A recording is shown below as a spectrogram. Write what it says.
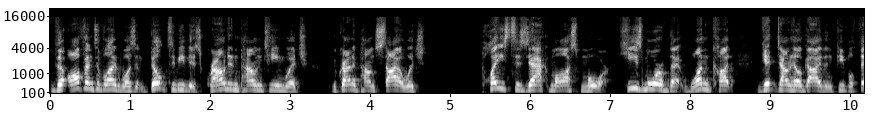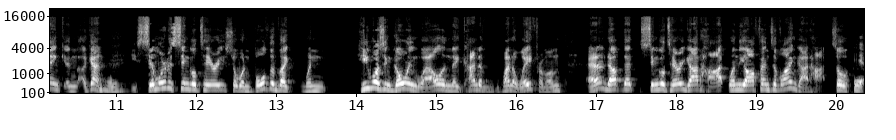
the offensive line wasn't built to be this ground and pound team, which the ground and pound style, which plays to Zach Moss more. He's more of that one cut, get downhill guy than people think. And again, mm-hmm. he's similar to Singletary. So when both of like when he wasn't going well and they kind of went away from him, it ended up that Singletary got hot when the offensive line got hot. So yeah.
